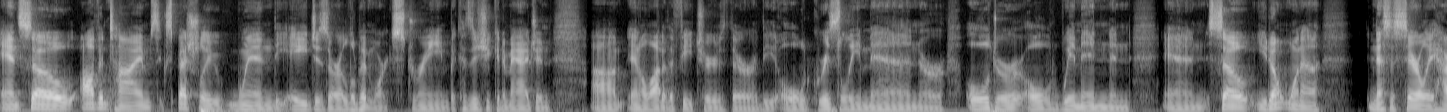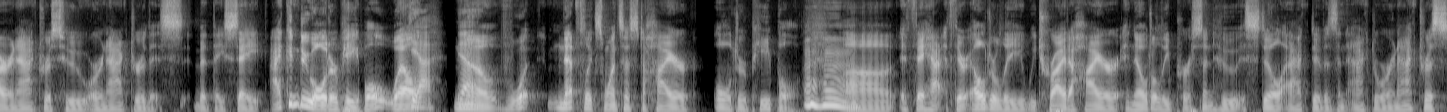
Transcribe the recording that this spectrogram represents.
and so, oftentimes, especially when the ages are a little bit more extreme, because as you can imagine, um, in a lot of the features, there are the old grizzly men or older old women, and and so you don't want to necessarily hire an actress who or an actor that's that they say I can do older people. Well, yeah, yeah. no. What Netflix wants us to hire older people. Mm-hmm. Uh, if they ha- if they're elderly, we try to hire an elderly person who is still active as an actor or an actress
